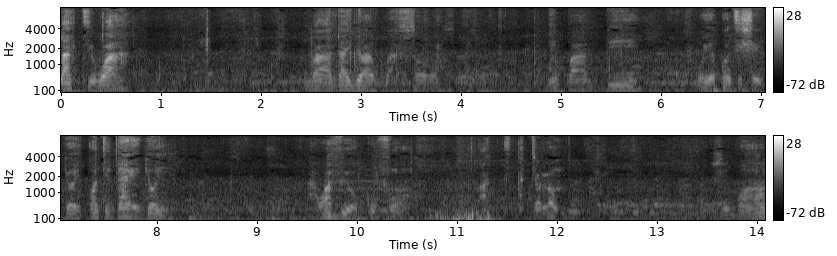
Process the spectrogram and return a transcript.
láti wá bá adájọ́ àgbà sọ̀rọ̀ nípa bí oyè kan ti ṣẹjọ́ yìí kan ti dá ẹjọ́ yìí. Àwa fi òkú fún ọ ọlọ́run. Ṣùgbọ́n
